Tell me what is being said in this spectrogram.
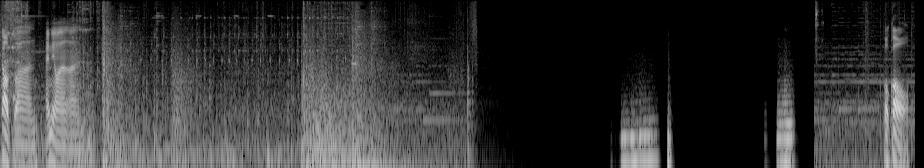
吊砖，彩鸟安安。报告。哎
